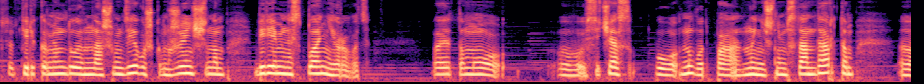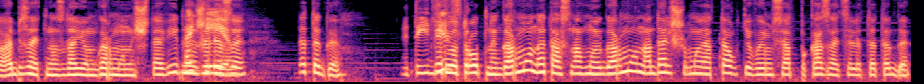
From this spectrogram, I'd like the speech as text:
все-таки рекомендуем нашим девушкам, женщинам беременность планировать. Поэтому э, сейчас по, ну вот по нынешним стандартам э, обязательно сдаем гормоны щитовидной Какие? железы. ТТГ. Это Тиреотропный гормон – это основной гормон, а дальше мы отталкиваемся от показателя ТТГ.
